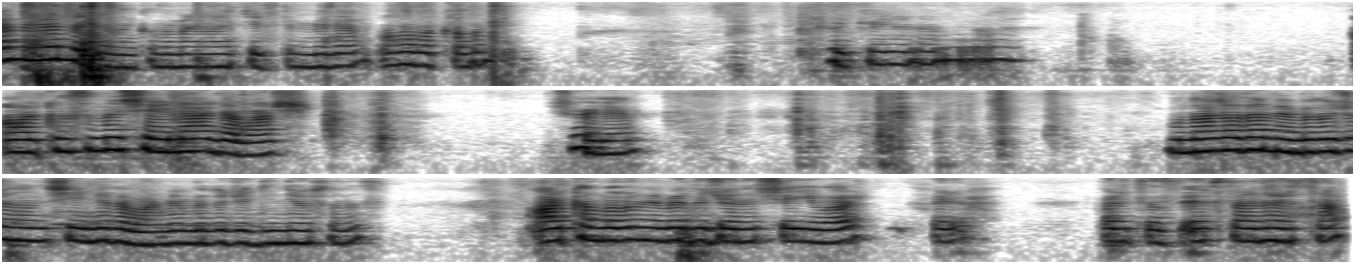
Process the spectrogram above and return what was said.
Ben Mehmet Hoca'nın kanı merak ettim bir de. Ona bakalım. Türkiye'nin önemli. Arkasında şeyler de var. Şöyle. Bunlar zaten Mehmet Hoca'nın şeyinde de var. Mehmet Hoca dinliyorsanız. Arkamda da Hoca'nın şeyi var. Har- Haritası. Efsane harita.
